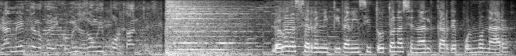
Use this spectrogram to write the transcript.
realmente los fedicomisos son importantes. Luego de ser remitida al Instituto Nacional Cardiopulmonar,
